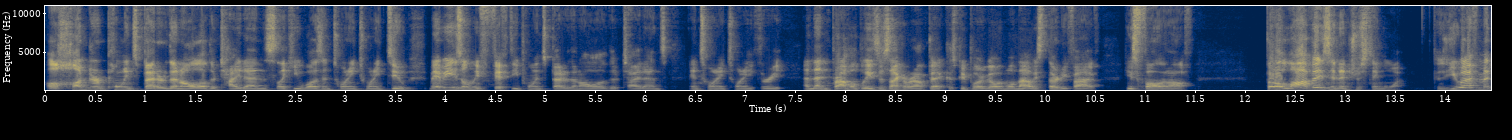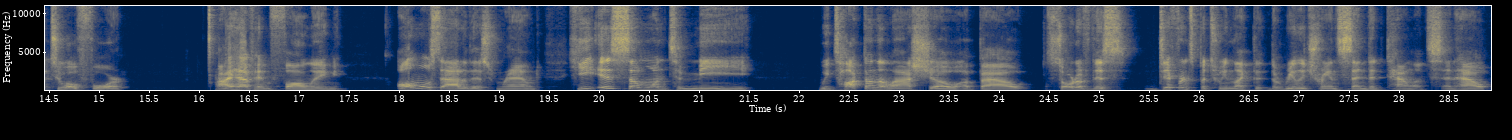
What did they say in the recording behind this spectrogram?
100 points better than all other tight ends like he was in 2022. Maybe he's only 50 points better than all other tight ends in 2023. And then probably he's a second round pick because people are going, well, now he's 35. He's fallen off. But Olave is an interesting one because you have him at 204. I have him falling almost out of this round. He is someone to me. We talked on the last show about sort of this difference between like the, the really transcendent talents and how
